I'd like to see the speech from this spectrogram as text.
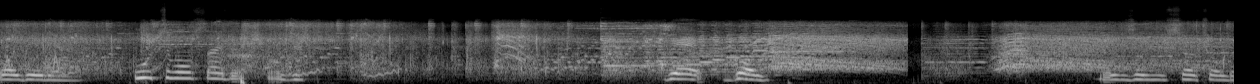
Gol değil yani. Ultim olsaydı olacak. Ve gol. Yıldız oyuncu search oldu.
